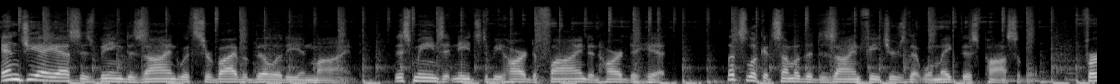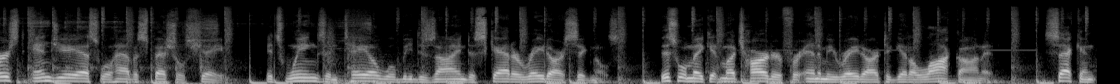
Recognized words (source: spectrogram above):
NGAS is being designed with survivability in mind. This means it needs to be hard to find and hard to hit. Let's look at some of the design features that will make this possible. First, NGAS will have a special shape. Its wings and tail will be designed to scatter radar signals. This will make it much harder for enemy radar to get a lock on it. Second,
